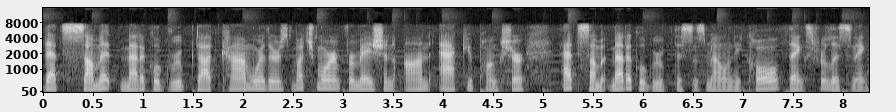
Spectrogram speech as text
That's summitmedicalgroup.com, where there's much more information on acupuncture at Summit Medical Group. This is Melanie Cole. Thanks for listening.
